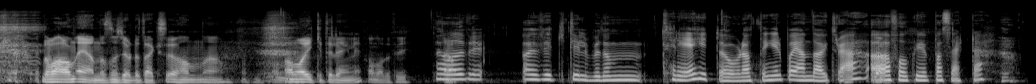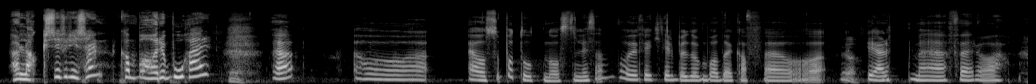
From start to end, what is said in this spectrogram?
Det var han ene som kjørte taxi, og han, uh, han var ikke tilgjengelig. Han hadde fri. Ja, det var fri. Og vi fikk tilbud om tre hytteovernattinger på én dag, tror jeg, av folk vi passerte. Jeg har laks i fryseren! Kan bare bo her! Ja. Og jeg er også på Totenåsen, liksom. Og vi fikk tilbud om både kaffe og Ja. hjelp med føre og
